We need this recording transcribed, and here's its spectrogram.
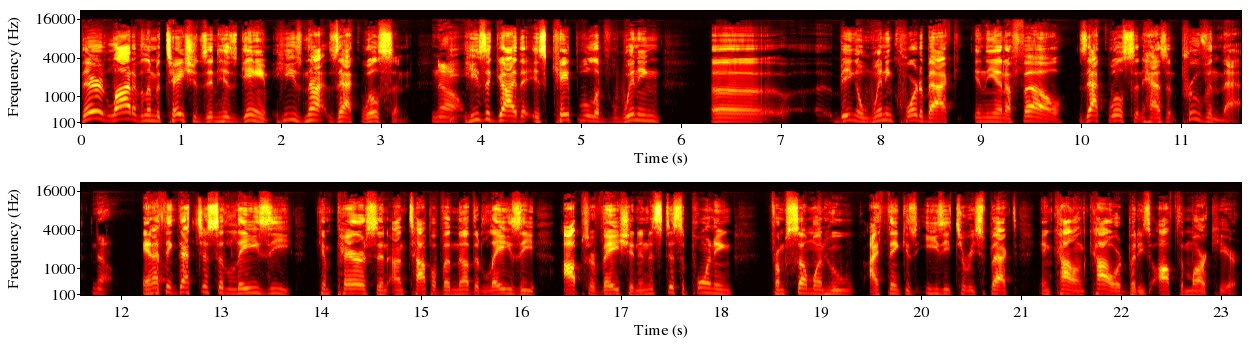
There are a lot of limitations in his game. He's not Zach Wilson. No. He- he's a guy that is capable of winning, uh, being a winning quarterback in the NFL. Zach Wilson hasn't proven that. No. And I think that's just a lazy comparison on top of another lazy observation. And it's disappointing from someone who I think is easy to respect in Colin Cowherd, but he's off the mark here.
